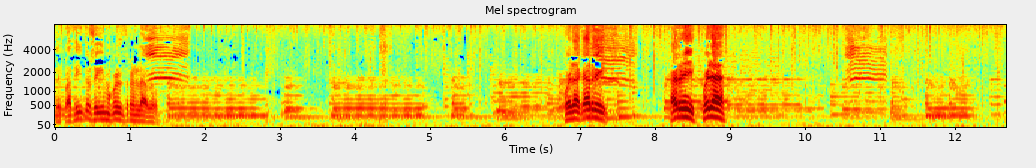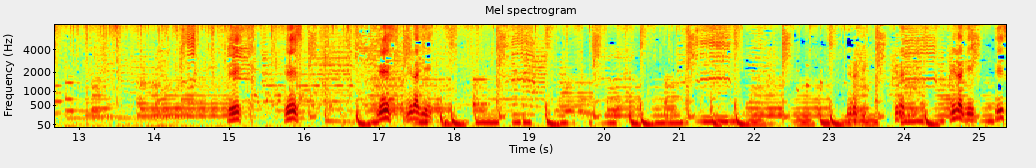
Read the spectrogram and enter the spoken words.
Despacito seguimos con el traslado. Fuera, Carrie. Carrie, fuera. Gis, Gis, Gis, mira aquí. Mira aquí, mira aquí, mira aquí.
